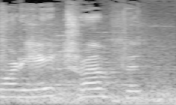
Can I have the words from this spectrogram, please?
48. I had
